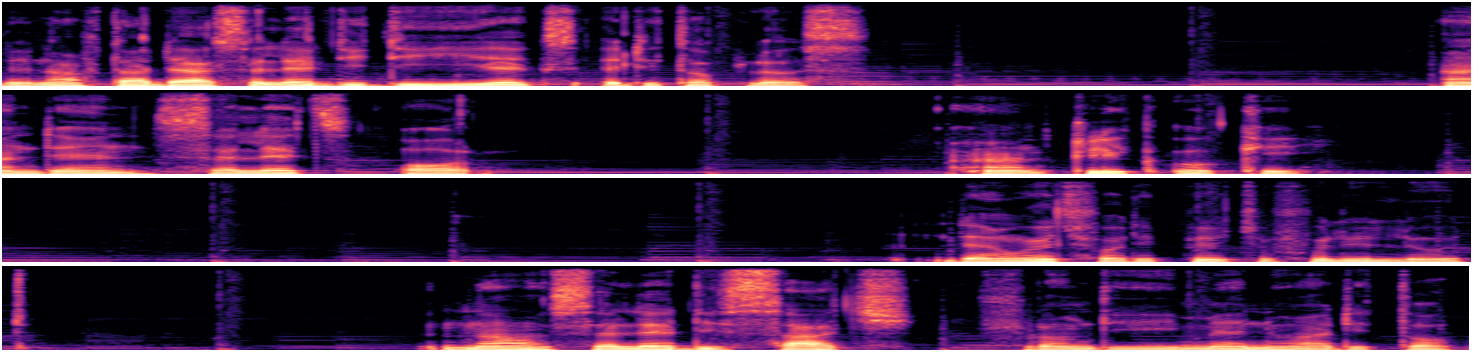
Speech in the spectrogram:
then after that select the dex editor plus and then select all and click OK. Then wait for the page to fully load. Now select the search from the menu at the top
